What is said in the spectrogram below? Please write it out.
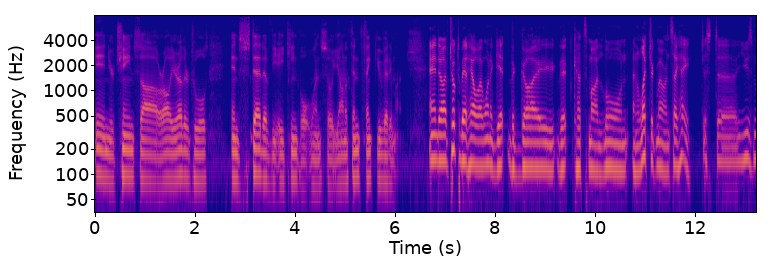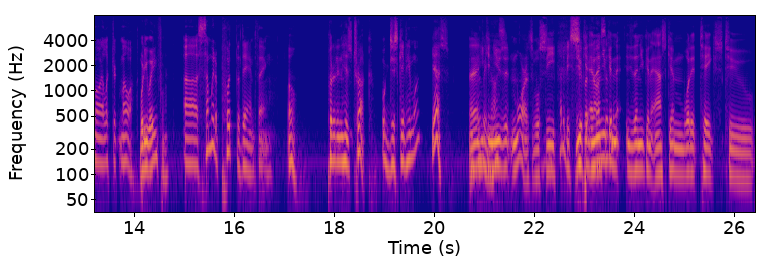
in your chainsaw or all your other tools instead of the 18 volt one. So, Jonathan, thank you very much. And uh, I've talked about how I want to get the guy that cuts my lawn an electric mower and say, hey, just uh, use my electric mower. What are you waiting for? Uh, somewhere to put the damn thing. Oh, put it in his truck. Or just give him one? Yes. And That'd he can nice. use it more. So we'll see. That'd be You super can- and nice then you can then you can ask him what it takes to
